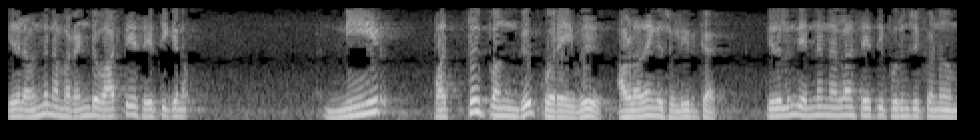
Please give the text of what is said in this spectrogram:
இதுல வந்து நம்ம ரெண்டு வார்த்தையை சேர்த்திக்கணும். நீர் பத்து பங்கு குறைவு. அவ்வளவுதான் இங்க சொல்லியிருக்கார். இதுல இருந்து என்னென்னலாம் சேர்த்தி புரிஞ்சுக்கணும்?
